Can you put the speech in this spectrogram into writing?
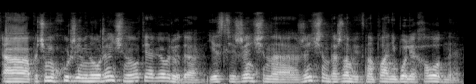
А почему хуже именно у женщины? Вот я говорю, да. Если женщина, женщина должна быть этом плане более холодная.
